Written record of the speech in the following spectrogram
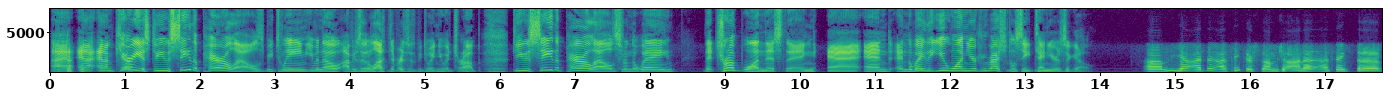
Uh, and, I, am curious, do you see the parallels between, even though obviously there are a lot of differences between you and Trump, do you see the parallels from the way that Trump won this thing and and, and the way that you won your congressional seat 10 years ago? Um, yeah, I, th- I think there's some, John. I, I think the,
